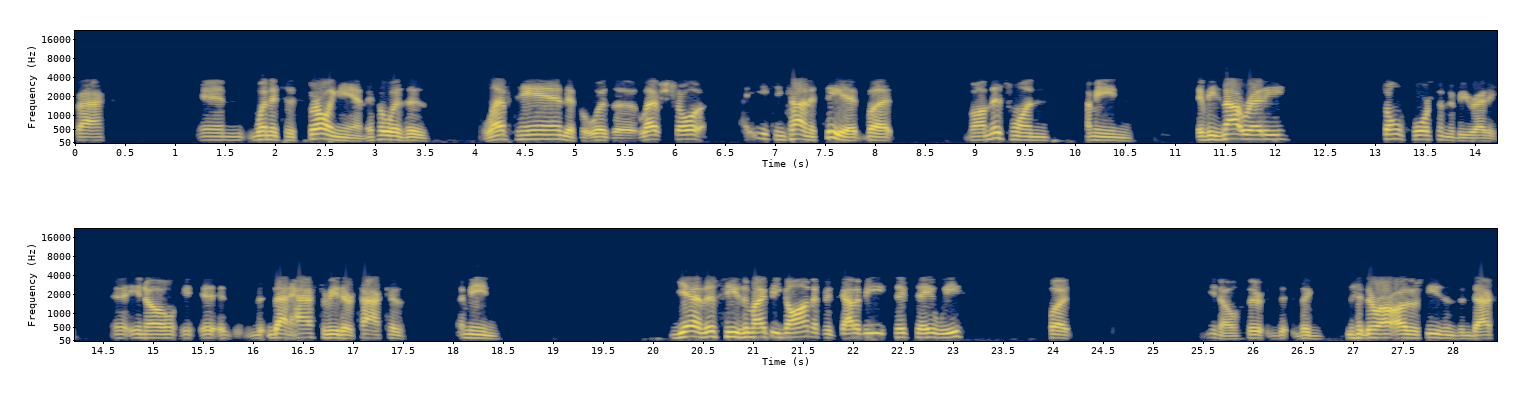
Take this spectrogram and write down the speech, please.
back? And when it's his throwing hand, if it was his left hand, if it was a left shoulder, you can kind of see it. But on this one, I mean, if he's not ready, don't force him to be ready. Eh, you know, it, it, that has to be their tack because, I mean, yeah, this season might be gone if it's got to be six to eight weeks, but you know, there the, the there are other seasons in Dak's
